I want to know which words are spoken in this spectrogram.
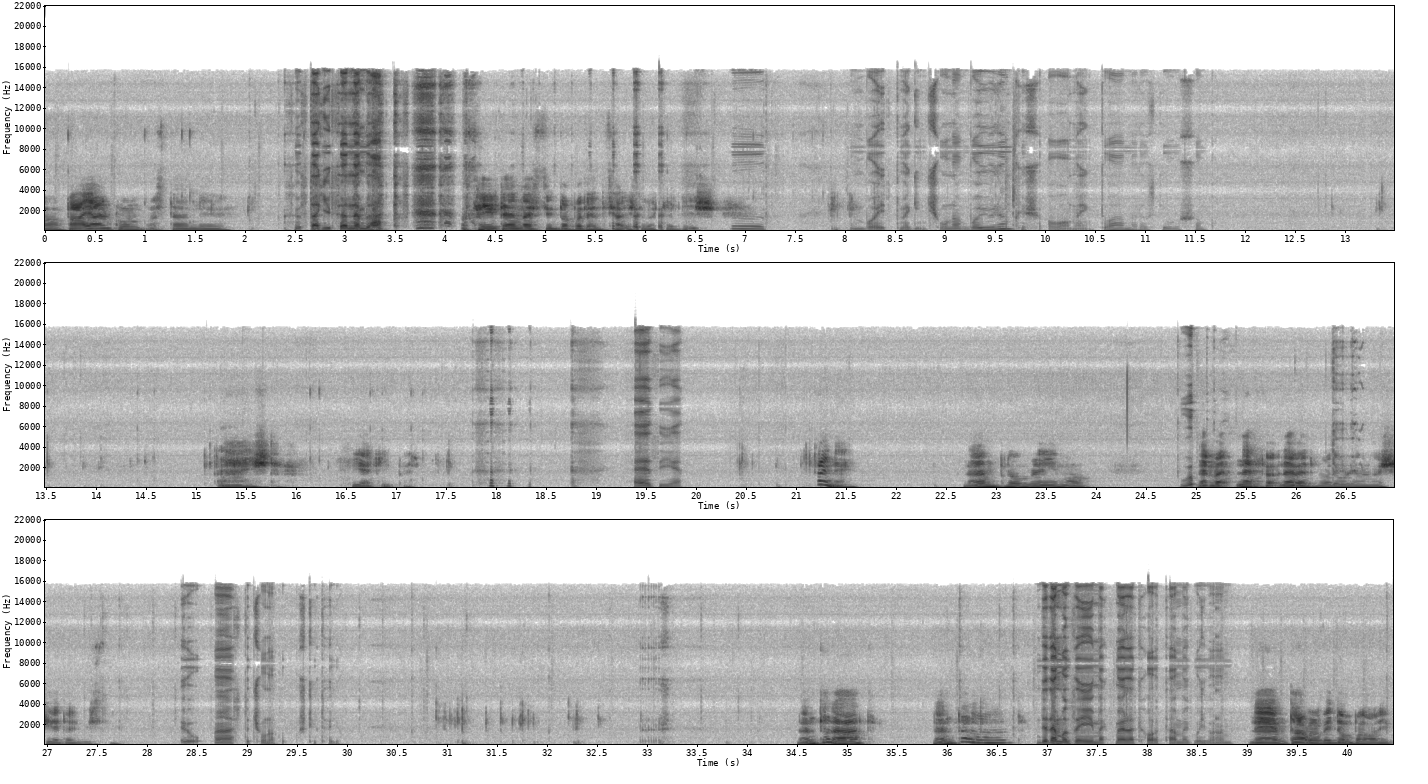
a pályánkon, aztán, Aztán hiszen nem láttad. aztán hirtelen megszűnt a potenciális növekedés. Baj, itt megint csónakba ülünk, és ahol megyünk tovább, mert az gyorsabb. Á, Istenem. Keeper. Ez ilyen. Hogy ne? Nem probléma. Hopp. Ne, ve- ne, fe- ne vedd valójában, mert sietek vissza. Jó, á, ezt a csónakot most itt hagyom. Nem talált? Nem talált? De nem az émek mellett haltál meg, vagy valami. Nem, távolabb egy dombbal alig.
